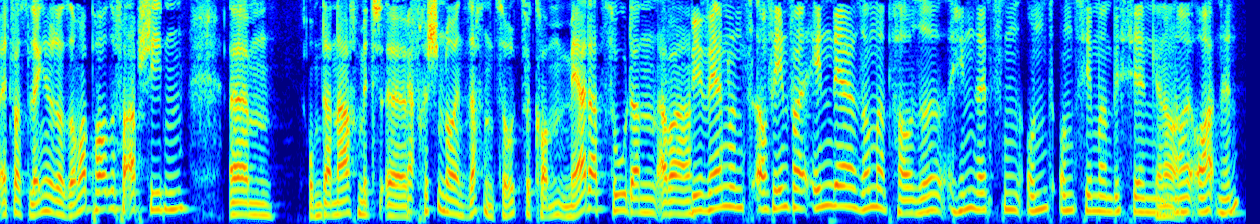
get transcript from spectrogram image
äh, etwas längere Sommerpause verabschieden, ähm, um danach mit äh, frischen neuen Sachen zurückzukommen. Mehr dazu dann aber. Wir werden uns auf jeden Fall in der Sommerpause hinsetzen und uns hier mal ein bisschen Genau. neu ordnen,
